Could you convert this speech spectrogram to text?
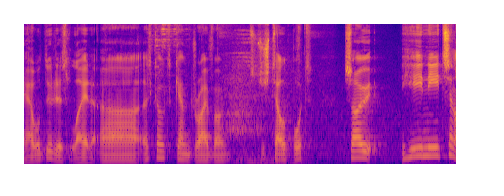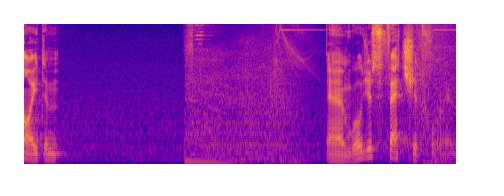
Yeah, we'll do this later. Uh, let's go to Camp Drybone. Let's just teleport. So, he needs an item. And we'll just fetch it for him.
